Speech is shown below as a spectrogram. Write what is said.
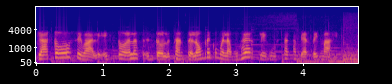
ya todo se vale, en todas las, en todo, tanto el hombre como la mujer le gusta cambiar de imagen.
